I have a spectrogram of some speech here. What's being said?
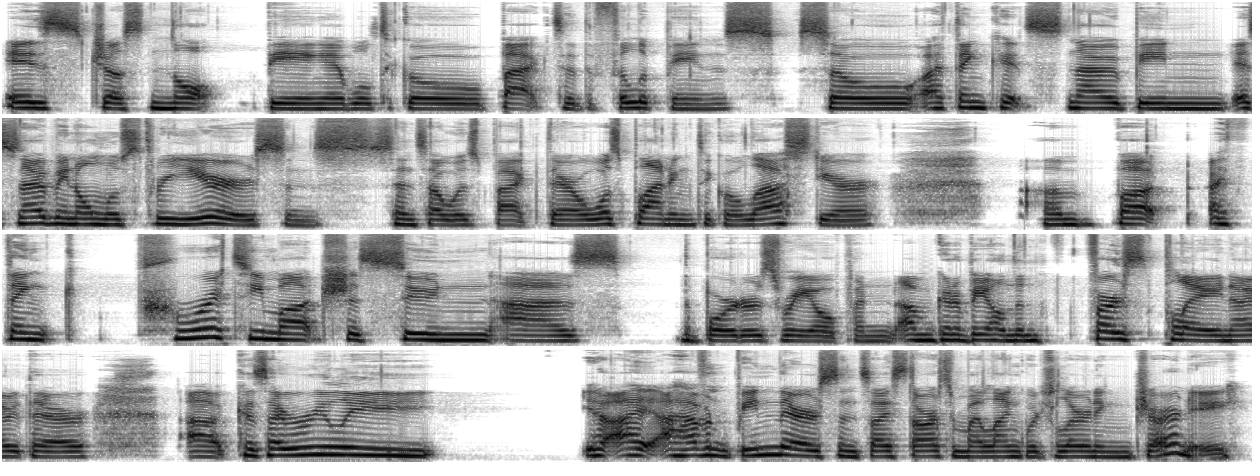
is just not being able to go back to the Philippines. So I think it's now been it's now been almost three years since since I was back there. I was planning to go last year, um, but I think pretty much as soon as the borders reopen, I'm going to be on the first plane out there because uh, I really, you know, I, I haven't been there since I started my language learning journey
